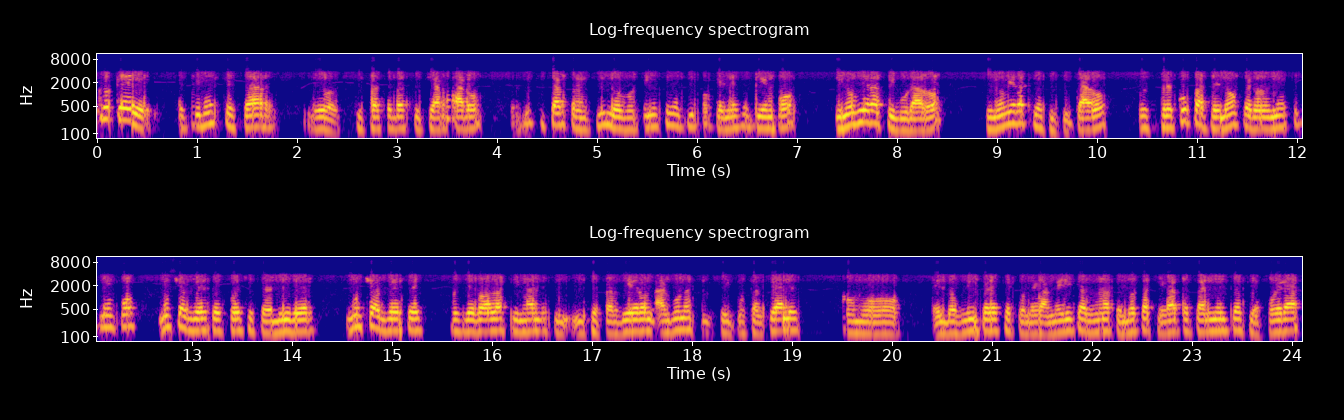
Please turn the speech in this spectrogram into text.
creo que tienes que estar, digo, quizás te va a escuchar raro, tienes que estar tranquilo, porque es un equipo que en ese tiempo, si no hubiera figurado, si no hubiera clasificado, pues preocúpate, ¿no? Pero en ese tiempo muchas veces fue super líder, muchas veces pues llegó a las finales y, y se perdieron algunas circunstanciales como el 2013 con el América de una pelota que va totalmente hacia afuera,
